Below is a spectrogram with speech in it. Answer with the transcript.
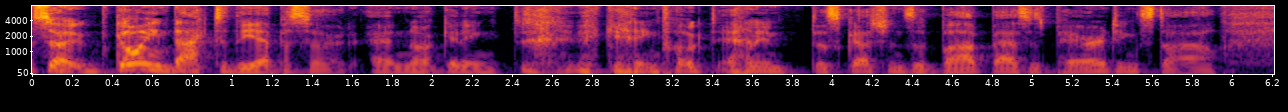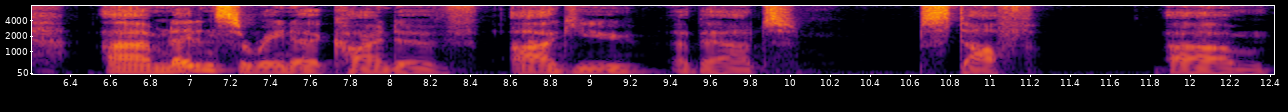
So going back to the episode and not getting getting bogged down in discussions of Bart Bass's parenting style, um, Nate and Serena kind of argue about stuff. Um,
